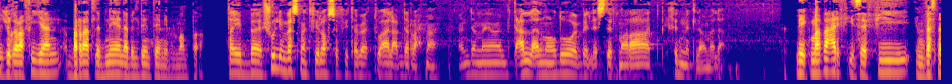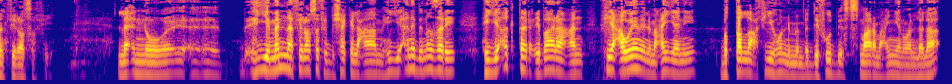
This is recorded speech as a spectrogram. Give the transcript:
جغرافيا برات لبنان لبلدان ثانية بالمنطقة. طيب شو ال investment philosophy تبعت وائل عبد الرحمن؟ عندما بتعلق الموضوع بالاستثمارات بخدمة العملاء. ليك ما بعرف إذا في investment philosophy. لأنه آه، هي منا فلسفة بشكل عام. هي أنا بنظري هي أكثر عبارة عن في عوامل معينة بتطلع فيهم لما بدي فوت باستثمار معين ولا لا.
